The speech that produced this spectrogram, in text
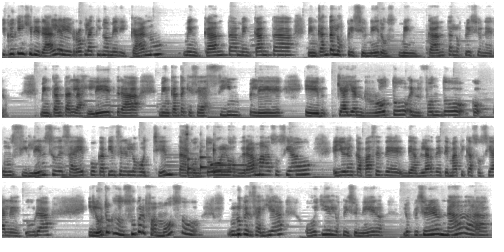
Yo creo que en general el rock latinoamericano me encanta, me encanta, me encantan los prisioneros, me encantan los prisioneros. Me encantan las letras, me encanta que sea simple, eh, que hayan roto en el fondo un silencio de esa época. Piensen en los 80, con todos los dramas asociados, ellos eran capaces de, de hablar de temáticas sociales duras. Y lo otro que son súper famosos. Uno pensaría, oye, los prisioneros, los prisioneros nada,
